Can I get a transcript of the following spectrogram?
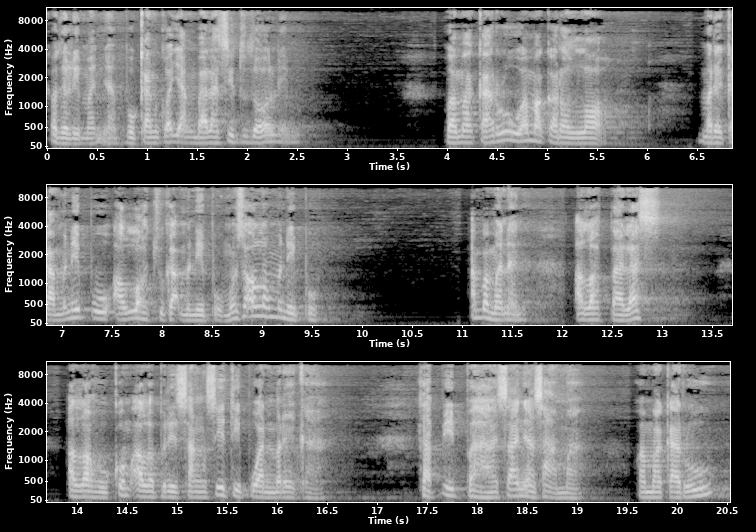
kedolimannya. Bukan kok yang balas itu dolim. Wa makaru wa makarallah. Mereka menipu, Allah juga menipu. Masa Allah menipu? Apa maknanya? Allah balas, Allah hukum, Allah beri sanksi tipuan mereka. Tapi bahasanya sama. Wa makaru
